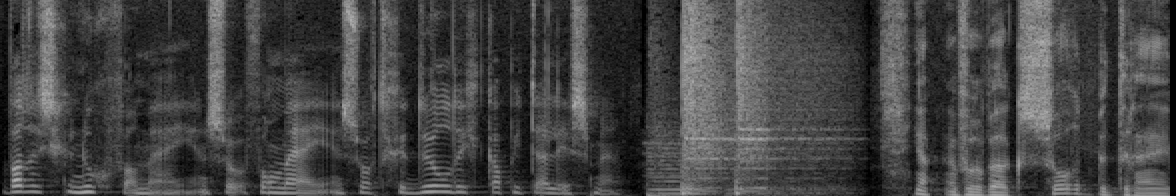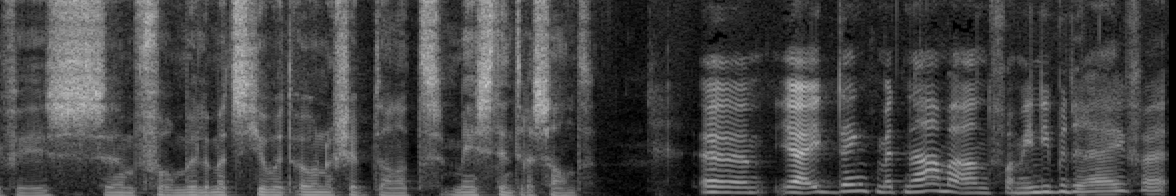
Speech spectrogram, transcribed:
wat is genoeg van mij, een soort, voor mij, een soort geduldig kapitalisme. Ja, en voor welk soort bedrijven is een formule met steward ownership dan het meest interessant? Um, ja, ik denk met name aan familiebedrijven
